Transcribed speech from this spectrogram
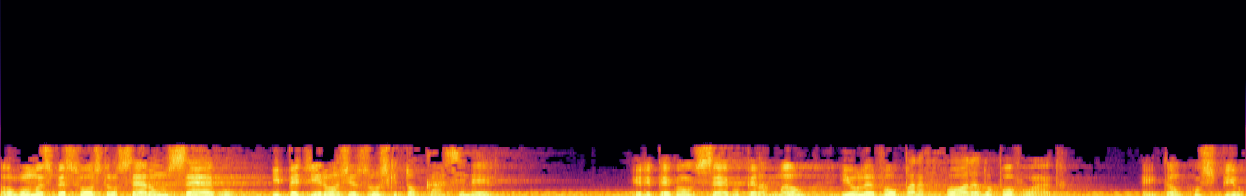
Algumas pessoas trouxeram um cego e pediram a Jesus que tocasse nele. Ele pegou o cego pela mão e o levou para fora do povoado. Então cuspiu.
